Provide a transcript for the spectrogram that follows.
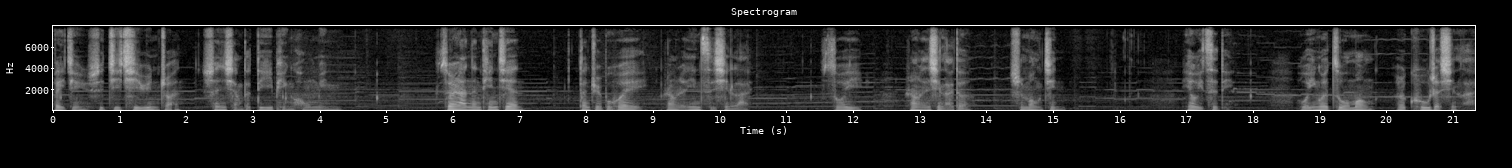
背景是机器运转声响的低频轰鸣，虽然能听见。但绝不会让人因此醒来，所以让人醒来的是梦境。又一次的，我因为做梦而哭着醒来。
